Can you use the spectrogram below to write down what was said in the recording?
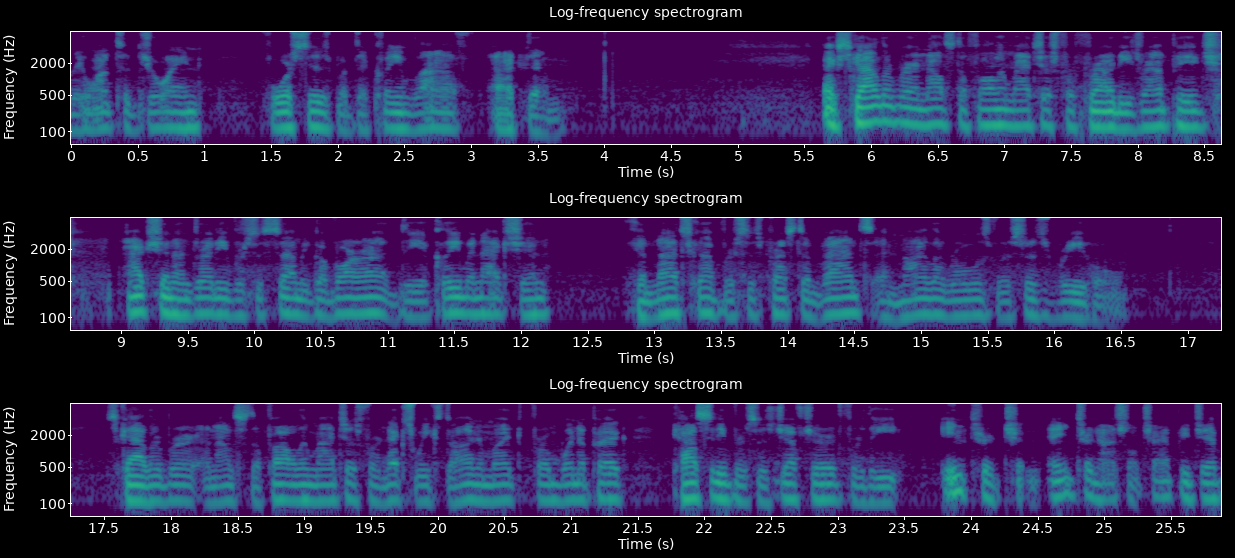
they want to join forces, but the claim laughed at them. Excalibur announced the following matches for Friday's Rampage. Action Andretti versus Sammy Guevara, the Acclaim in Action, Kanachka versus Preston Vance, and Nyla Rose versus Riho. Excalibur announced the following matches for next week's Dynamite from Winnipeg. Cassidy versus Jeff Jarrett for the Inter- International Championship.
